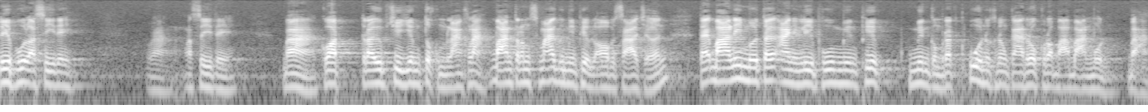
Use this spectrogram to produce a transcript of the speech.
លីវើពូលអត់ស៊ីទេបាទអត់ស៊ីទេ បាទគាត់ត្រូវព្យាយាមទុកកម្លាំងខ្លះបានត្រឹមស្មើគឺមានភាពល្អប្រសើរច្រើនតែបាល់នេះមើលទៅអាចនឹងលីវើពូលមានភាពមានកម្រិតខ្ពស់នៅក្នុងការរកគ្រាប់បាល់បានមុនបាទ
